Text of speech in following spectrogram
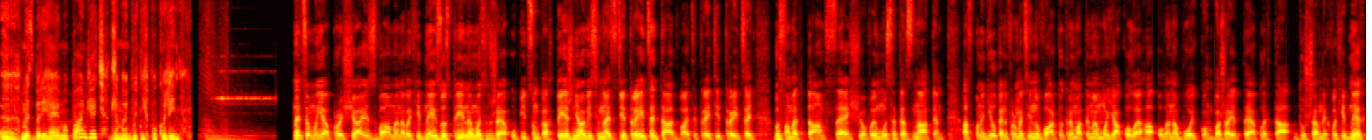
Е, ми зберігаємо пам'ять для майбутніх поколінь. На цьому я прощаюсь з вами на вихідних. Зустрінемось вже у підсумках тижня о 18.30 та 23.30. Бо саме там все, що ви мусите знати. А з понеділка інформаційну варту триматиме моя колега Олена Бойко. Бажаю теплих та душевних вихідних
